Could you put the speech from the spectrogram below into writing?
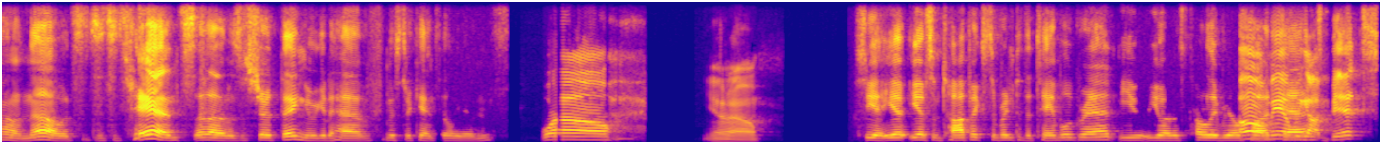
Oh no, it's it's, a chance. I thought it was a sure thing you were gonna have Mr. Cantillions. Well, you know. So yeah, you, you have some topics to bring to the table, Grant. You you have this totally real Oh podcast. man, we got bits.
